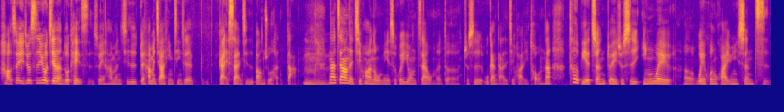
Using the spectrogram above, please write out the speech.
好，所以就是又接了很多 case，所以他们其实对他们家庭经济的改善其实帮助很大。嗯，那这样的计划呢，我们也是会用在我们的就是乌干达的计划里头。那特别针对就是因为呃未婚怀孕生子。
